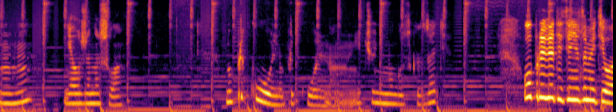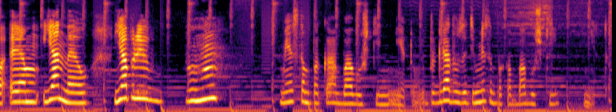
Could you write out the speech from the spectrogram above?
Угу. Я уже нашла. Ну, прикольно, прикольно. Ничего не могу сказать. О, привет, я тебя не заметила. Эм, я Нел. Я при... Угу. Местом пока бабушки нету. Приглядываю за этим местом, пока бабушки нет.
